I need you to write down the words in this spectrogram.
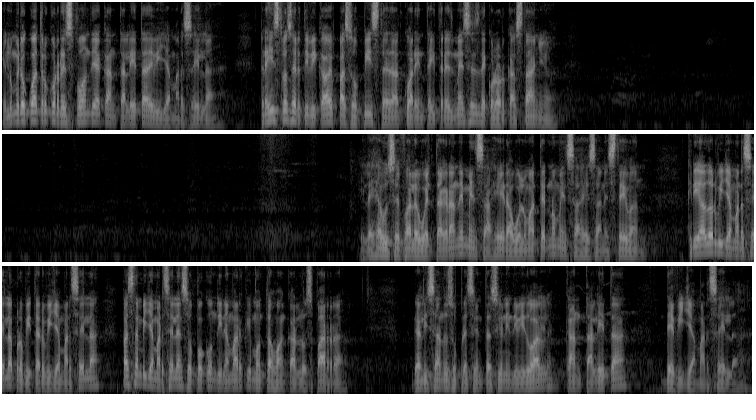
El número 4 corresponde a Cantaleta de Villa Marcela. Registro certificado de pasopista, edad 43 meses, de color castaño. El eje bucéfalo de vuelta grande, mensajera, abuelo materno, mensaje San Esteban. Criador Villa Marcela, propietario Villa Marcela, pasta en Villa Marcela en Sopó, Dinamarca y monta Juan Carlos Parra. Realizando su presentación individual, Cantaleta de Villa Marcela.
